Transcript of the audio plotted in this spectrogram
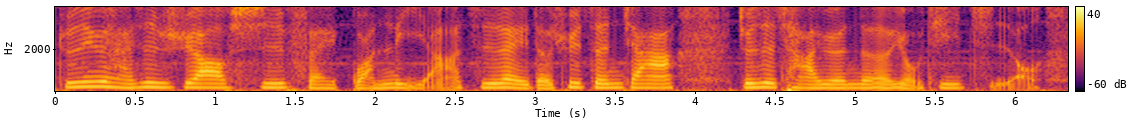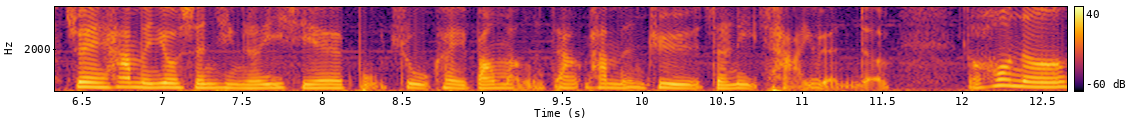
就是因为还是需要施肥管理啊之类的，去增加就是茶园的有机质哦，所以他们又申请了一些补助，可以帮忙让他们去整理茶园的。然后呢，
